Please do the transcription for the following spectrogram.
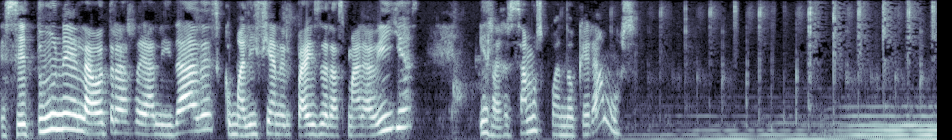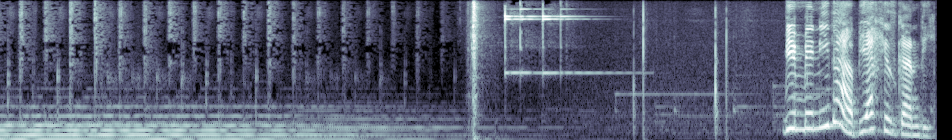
ese túnel a otras realidades, como Alicia en el País de las Maravillas. Y regresamos cuando queramos. Bienvenida a Viajes Gandhi.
